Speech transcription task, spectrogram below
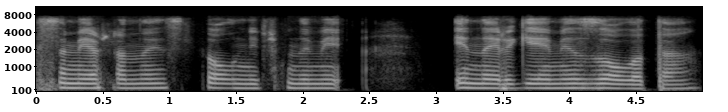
смешанные с солнечными энергиями золота.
